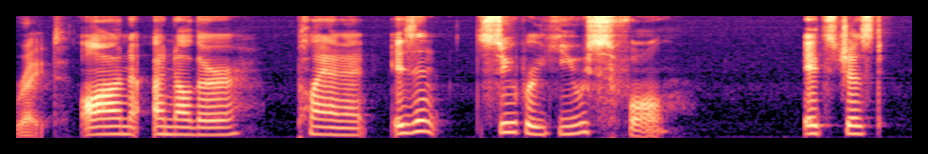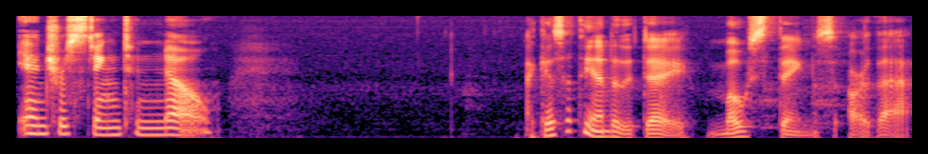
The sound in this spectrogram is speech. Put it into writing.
Right. on another planet isn't super useful. It's just interesting to know. I guess at the end of the day, most things are that.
